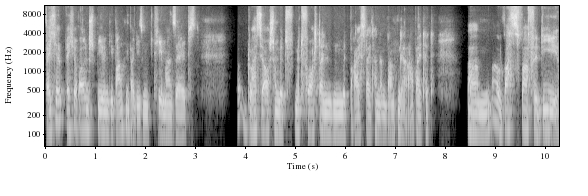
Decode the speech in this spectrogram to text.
welche, welche Rollen spielen die Banken bei diesem Thema selbst? Du hast ja auch schon mit, mit Vorständen, mit Bereichsleitern in Banken gearbeitet. Ähm, was war für die,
